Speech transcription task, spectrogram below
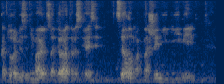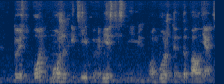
которыми занимаются операторы связи, в целом отношения не имеет. То есть он может идти вместе с ними, он может их дополнять,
